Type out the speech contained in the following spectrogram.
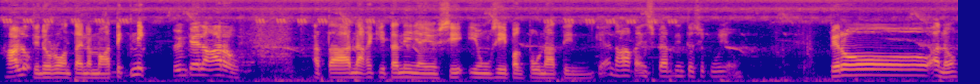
Halo. tinuruan tayo ng mga teknik Tuwing kailang araw. at ah, nakikita niya yung si yung sipag po natin. Kaya nakaka-inspire din to si Kuya. oh. Pero ano,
